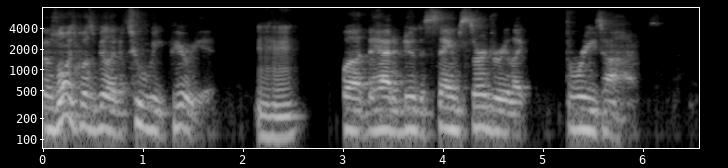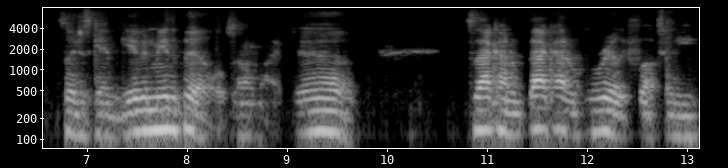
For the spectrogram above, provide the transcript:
it was only supposed to be like a two week period. Mm-hmm. But they had to do the same surgery like three times. So they just kept giving me the pills. And I'm like, yeah. So that kind of that kind of really fucked me.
